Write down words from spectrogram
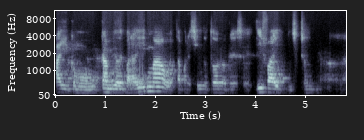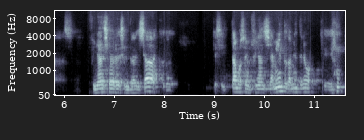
Hay como un cambio de paradigma o está apareciendo todo lo que es eh, DeFi, son las finanzas descentralizadas, que, que si estamos en financiamiento también tenemos que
